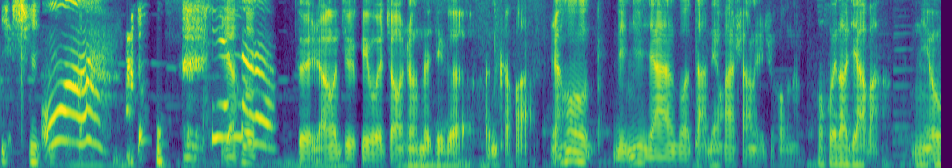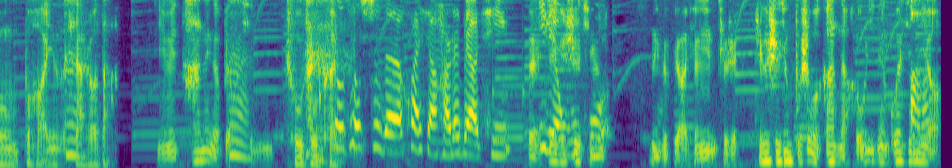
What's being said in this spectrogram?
一直哇，天然哪后！对，然后就给我造成的这个很可怕。然后邻居家给我打电话上来之后呢，我回到家吧，你又不好意思下手打，因为他那个表情楚楚可怜。做错事的坏小孩的表情，对一脸无这个事情辜。，那个表情就是这个事情不是我干的，和我一点关系没有，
